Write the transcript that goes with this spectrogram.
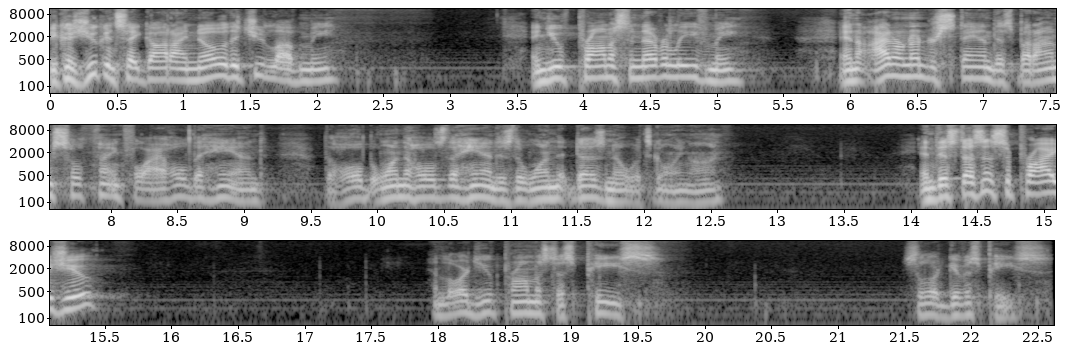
Because you can say, God, I know that you love me, and you've promised to never leave me. And I don't understand this, but I'm so thankful I hold the hand. The, the one that holds the hand is the one that does know what's going on. And this doesn't surprise you. And Lord, you've promised us peace. So, Lord, give us peace.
